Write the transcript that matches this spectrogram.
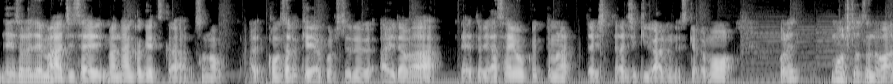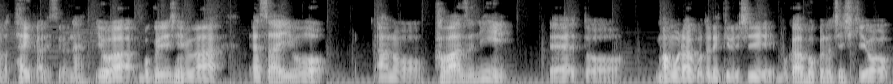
で、それでまあ実際、まあ何ヶ月か、その、コンサル契約をしてる間は、えっ、と、野菜を送ってもらったりした時期があるんですけども、これ、もう一つのあの対価ですよね。要は、僕自身は野菜を、あの、買わずに、えっ、と、まあ、もらうことできるし、僕は僕の知識を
